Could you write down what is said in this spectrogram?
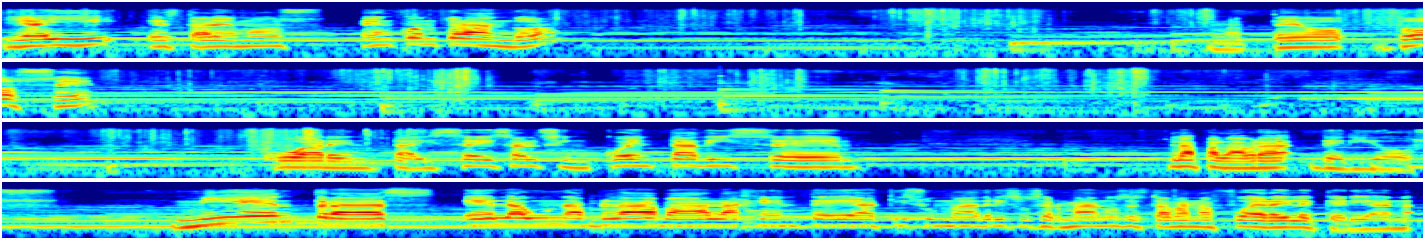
y ahí estaremos encontrando Mateo 12 46 al 50 dice la palabra de Dios. Mientras él aún hablaba a la gente, aquí su madre y sus hermanos estaban afuera y le querían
